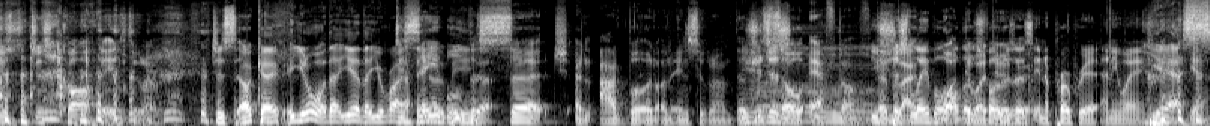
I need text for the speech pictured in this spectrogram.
just, just cut off the Instagram. Just okay. You know what? That yeah, that you're right. I think that would Disable be- the search and ad button on Instagram. They're You should just just- so effed off. You They'll should be just like, label what all do those I do photos with as it? inappropriate anyway. Yes.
